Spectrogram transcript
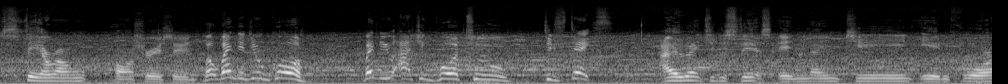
stay around horse racing. But when did you go? When did you actually go to to the States? I went to the States in 1984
